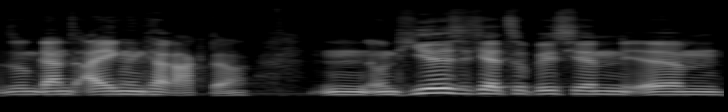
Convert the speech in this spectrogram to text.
so einen ganz eigenen Charakter. Und hier ist es jetzt so ein bisschen... Ähm,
